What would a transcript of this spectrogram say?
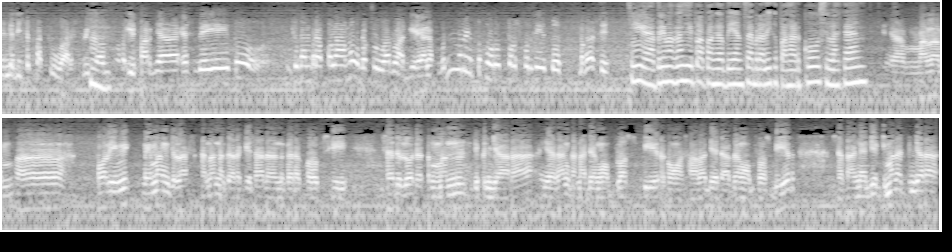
menjadi cepat keluar. Seperti Hmm. contoh iparnya SBY itu cuma berapa lama udah keluar lagi. Ya bener itu koruptor seperti itu. Terima kasih. Iya terima kasih Pak Panggabean. Saya beralih ke Pak Harko. Silahkan. Ya, malam eh polemik memang jelas karena negara kita adalah negara korupsi. Saya dulu ada teman di penjara, ya kan, karena dia ngoplos bir, kalau nggak salah dia dagang ngoplos bir. Saya tanya dia gimana di penjara?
